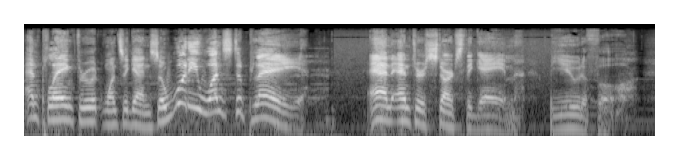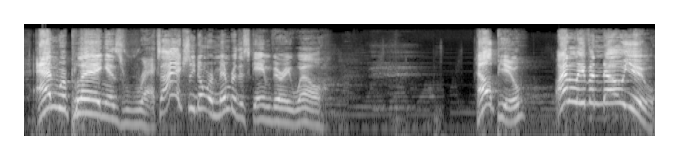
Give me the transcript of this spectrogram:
and playing through it once again. So, Woody wants to play. And enter starts the game. Beautiful. And we're playing as Rex. I actually don't remember this game very well. Help you? I don't even know you!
